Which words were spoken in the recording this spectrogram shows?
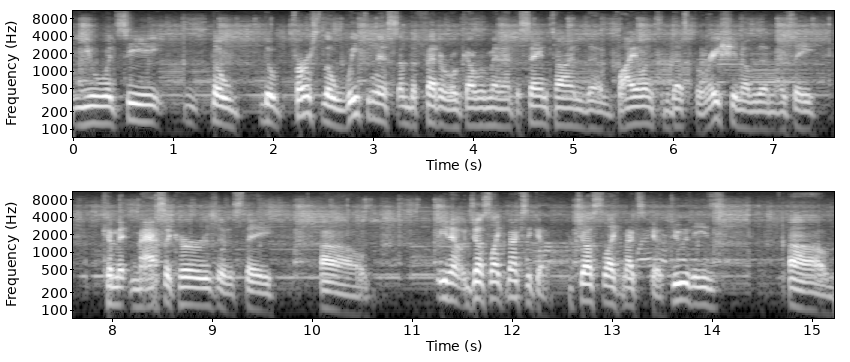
you would see the the first the weakness of the federal government at the same time the violence and desperation of them as they commit massacres as they uh, you know, just like Mexico, just like Mexico, do these um,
